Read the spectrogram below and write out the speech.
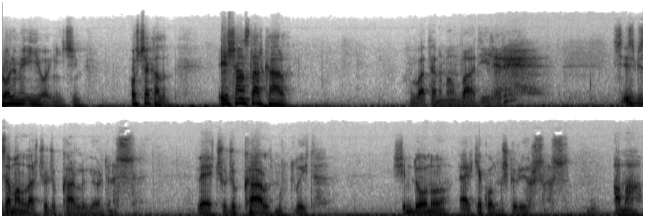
Rolümü iyi oynayacağım. Hoşça kalın. İyi şanslar Karl. Vatanımın vadileri. Siz bir zamanlar çocuk Karl'ı gördünüz. Ve çocuk Karl mutluydu. Şimdi onu erkek olmuş görüyorsunuz. Ama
